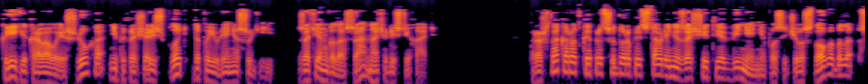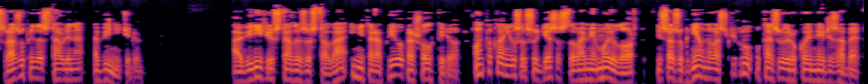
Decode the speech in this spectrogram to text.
Крики «Кровавая шлюха» не прекращались вплоть до появления судьи. Затем голоса начали стихать. Прошла короткая процедура представления защиты и обвинения, после чего слово было сразу предоставлено обвинителю. Обвинитель встал из-за стола и неторопливо прошел вперед. Он поклонился судье со словами «Мой лорд» и сразу гневно воскликнул, указывая рукой на Элизабет.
